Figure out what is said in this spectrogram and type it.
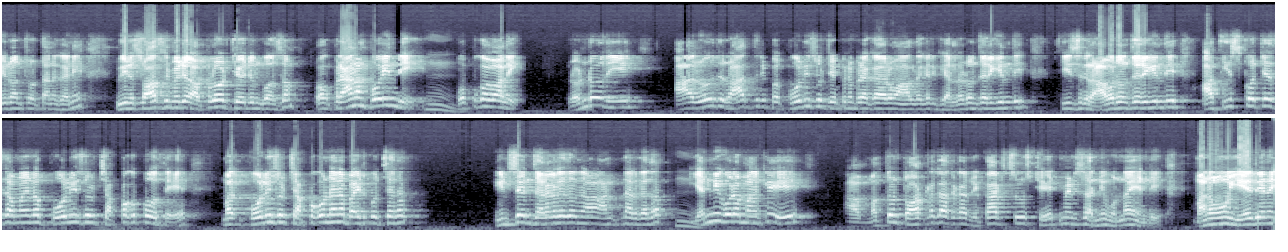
హీరోని చూడటానికి కానీ వీరు సోషల్ మీడియా అప్లోడ్ చేయడం కోసం ఒక ప్రాణం పోయింది. ఒప్పుకోవాలి. రెండోది ఆ రోజు రాత్రి పోలీసులు చెప్పిన ప్రకారం వాళ్ళ దగ్గరికి వెళ్ళడం జరిగింది తీసుకురావడం జరిగింది. ఆ తీసుకొచ్చే సమయంలో పోలీసులు చెప్పకపోతే మరి పోలీసులు చెప్పకుండానే బయటకు వచ్చారా? ఇన్సిడెంట్ జరగలేదు అని అంటున్నారు కదా. ఇవన్నీ కూడా మనకి మొత్తం టోటల్గా అక్కడ రికార్డ్స్ స్టేట్మెంట్స్ అన్ని ఉన్నాయండి. మనం ఏదైనా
